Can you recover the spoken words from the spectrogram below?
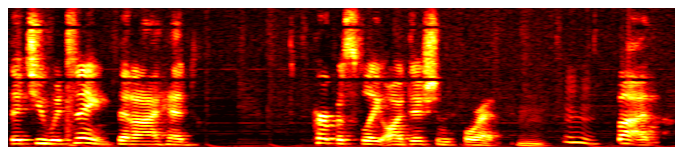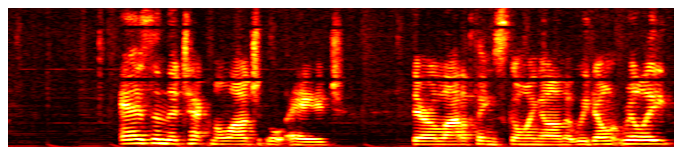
that you would think that I had purposefully auditioned for it. But as in the technological age, there are a lot of things going on that we don't really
